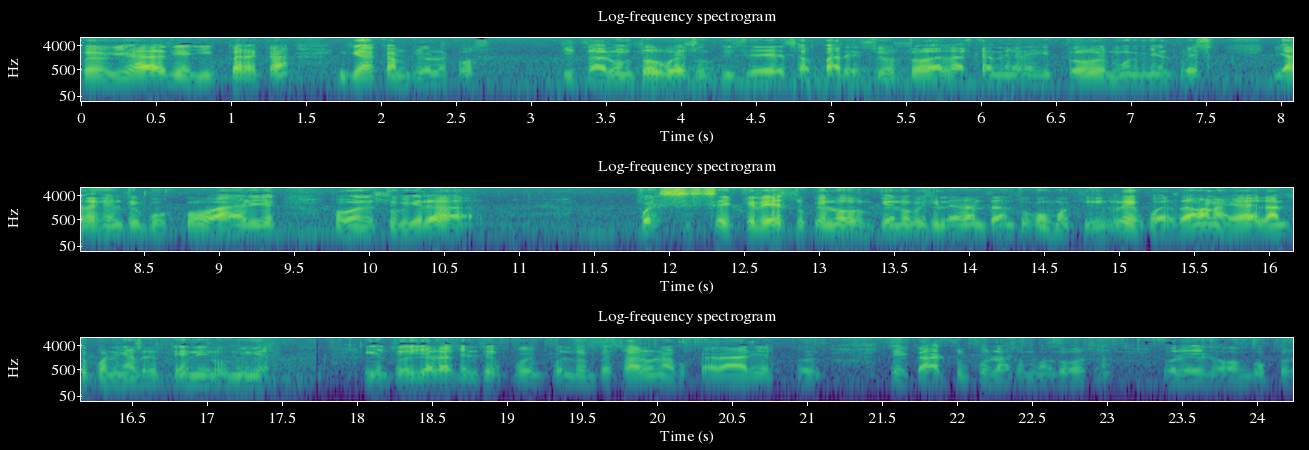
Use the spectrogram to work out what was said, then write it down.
pero ya de allí para acá ya cambió la cosa quitaron todo eso y se desapareció todas las canelas y todo el movimiento ese. Ya la gente buscó áreas por donde estuviera pues secreto, que no, que no vigilaran tanto como aquí, resguardaban allá adelante, ponían retén y los míos. Y entonces ya la gente fue cuando empezaron a buscar áreas por Tecate, por la Romorosa, por el hongo, por,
